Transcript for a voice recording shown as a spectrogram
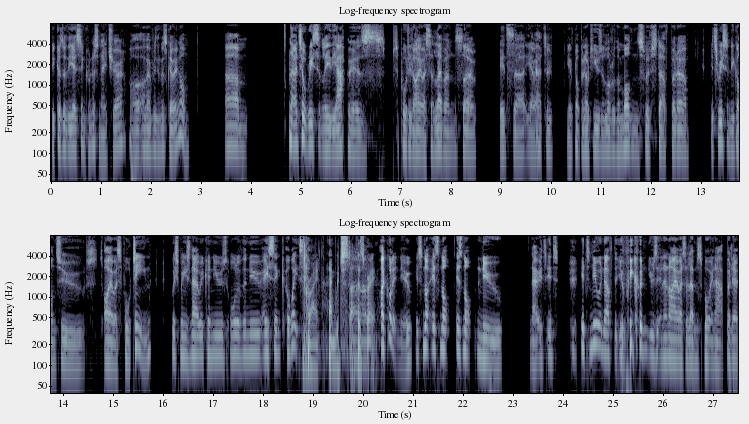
because of the asynchronous nature of, of everything that's going on. Um, now, until recently, the app is supported iOS 11, so it's uh, you know had to you know not been able to use a lot of the modern Swift stuff, but uh, it's recently gone to iOS 14, which means now we can use all of the new async await stuff. Right, and which stuff um, is great. I call it new. It's not. It's not. It's not new. No, it's it's it's new enough that you, we couldn't use it in an iOS 11 supporting app. But uh,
